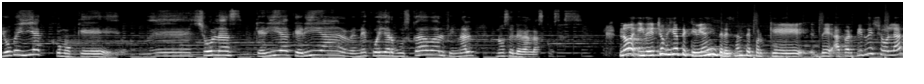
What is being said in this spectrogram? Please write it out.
yo veía como que eh, quería, quería, René Cuellar buscaba, al final no se le dan las cosas. No, y de hecho, fíjate que bien interesante porque a partir de Cholas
